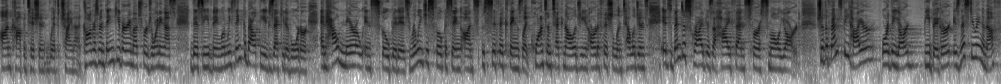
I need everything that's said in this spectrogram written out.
on Competition with China. Congressman, thank you very much for joining us this evening. When we think about the executive order and how narrow in scope it is, really just focusing on specific things like quantum technology and artificial intelligence, it's been described as a high fence for a small yard. Should the fence be higher or the yard be bigger? Is this doing enough?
